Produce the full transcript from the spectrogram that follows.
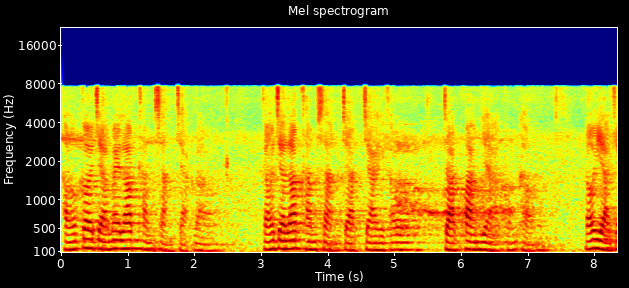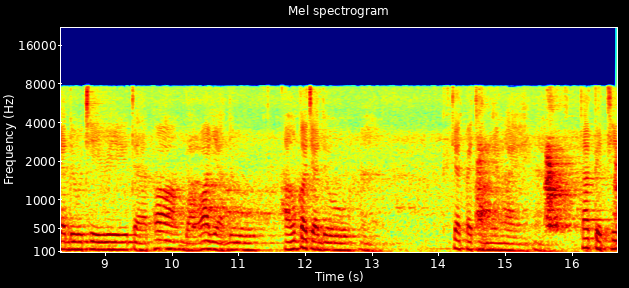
เขาก็จะไม่รับคำสั่งจากเรา เขาจะรับคำสั่งจากใจเขาจากความอยากของเขา เขาอยากจะดูทีวี แต่พ่อบอกว่าอย่าดู เขาก็จะดูจะไปทำยังไง ถ้าปิดที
